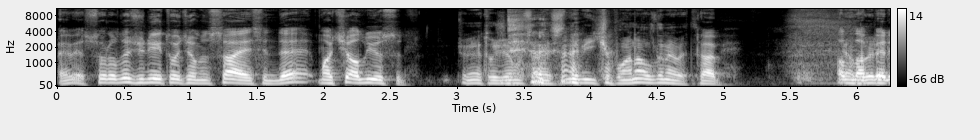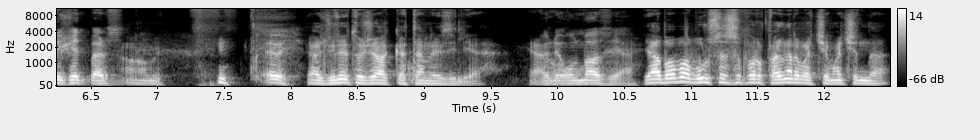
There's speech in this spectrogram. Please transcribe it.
Evet. Sonra da Cüneyt hocamın sayesinde maçı alıyorsun. Cüneyt hocamın sayesinde bir iki puan aldın evet. Tabii. Allah bereket şey- versin. Amin. Evet. Ya Cüneyt Hoca hakikaten rezil ya. Ya Öyle olmaz ya. Ya baba Bursa Spor Fenerbahçe maçında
